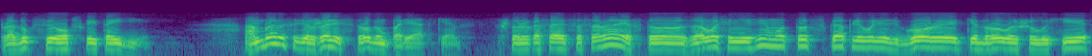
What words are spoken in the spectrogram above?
продукции Обской тайги. Амбары содержались в строгом порядке. Что же касается сараев, то за осень и зиму тут скапливались горы кедровой шелухи,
